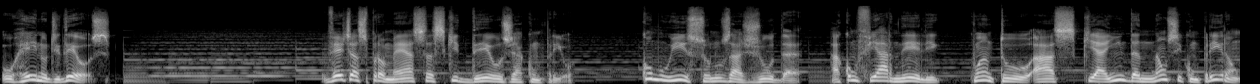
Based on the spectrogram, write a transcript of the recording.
o reino de Deus? Veja as promessas que Deus já cumpriu. Como isso nos ajuda a confiar nele quanto às que ainda não se cumpriram?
